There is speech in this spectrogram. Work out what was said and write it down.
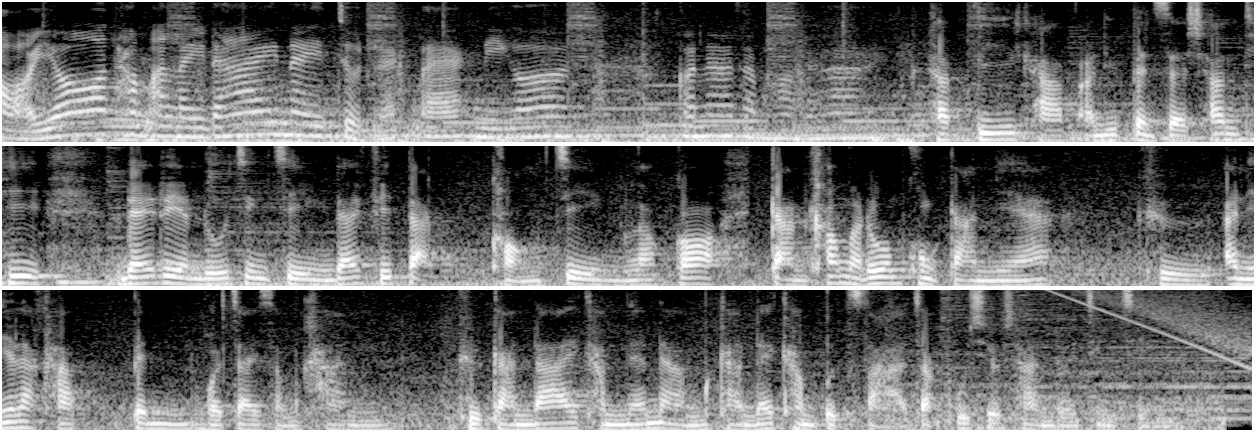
ต่อยอดทำอะไรได้ในจุดแรก ๆ นี้ก็ก็น่าจะพอได้แฮปปี้ครับ อันนี้เป็นเซสชั่นที่ได้เรียนรู้จริง ๆ ได้ฟีดแบ็กของจริง แล้วก็การเข้ามาร่วมโครงการเนี้ยคืออันนี้แหละครับเป็นหัวใจสำคัญ คือการได้คำแนะนำการได้คำปรึกษาจากผู้เชี่ยวชาญโดยจริง ๆ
